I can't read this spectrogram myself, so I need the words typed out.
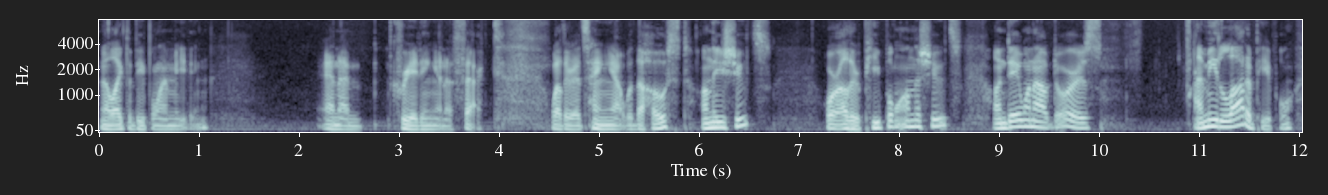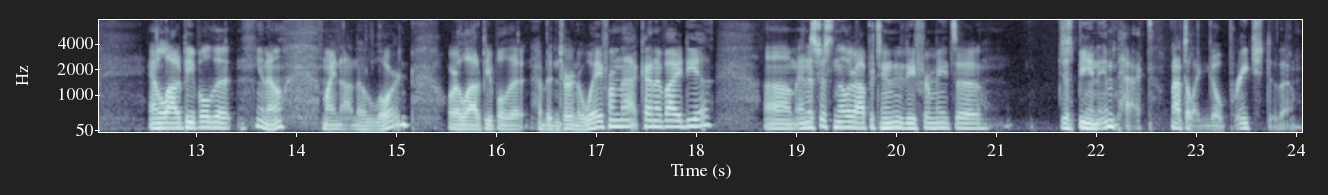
and I like the people I'm meeting and I'm creating an effect, whether it's hanging out with the host on these shoots or other people on the shoots. On day one outdoors, I meet a lot of people and a lot of people that you know might not know the Lord, or a lot of people that have been turned away from that kind of idea. Um, and it's just another opportunity for me to just be an impact, not to like go preach to them,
